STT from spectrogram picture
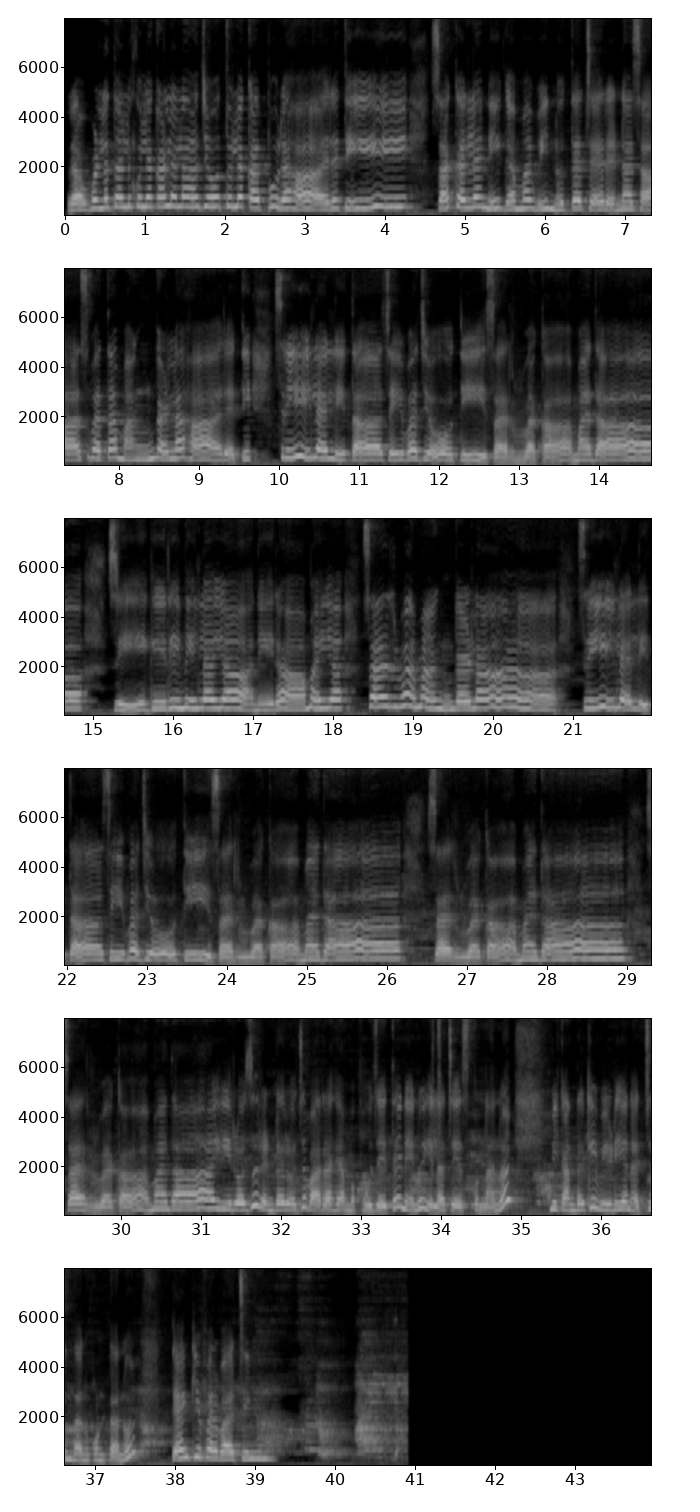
రవ్వళ్ళ తలుకుల కళల జ్యోతుల కర్పూర హారతి. సకల నిగమ వినుత చరణ శాశ్వత మంగళ హారతి. శ్రీలలిత శివజ్యోతి సర్వకామదా శ్రీగిరి నిలయ నిరామయ సర్వమంగళ శ్రీలలిత శివజ్యోతి సర్వకామదా సర్వకామదా సర్వకామదా. ఈరోజు రెండో రోజు వారాహి అమ్మ పూజ అయితే నేను ఇలా చేసుకున్నాను. మీకు అందరికీ వీడియో నచ్చింది అనుకుంటాను థ్యాంక్ యూ ఫర్ వాచింగ్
